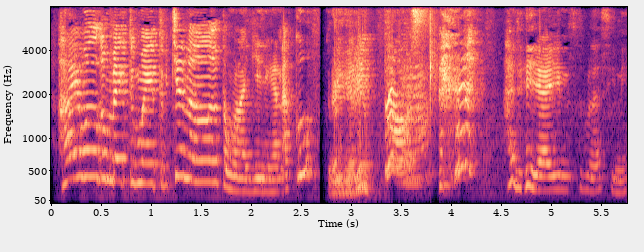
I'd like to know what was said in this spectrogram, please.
Hai, welcome back to my YouTube channel. Ketemu lagi dengan aku, Riri Pros. Ada Yain sebelah sini.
